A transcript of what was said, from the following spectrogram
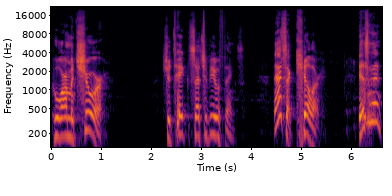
who are mature should take such a view of things. That's a killer, isn't it?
